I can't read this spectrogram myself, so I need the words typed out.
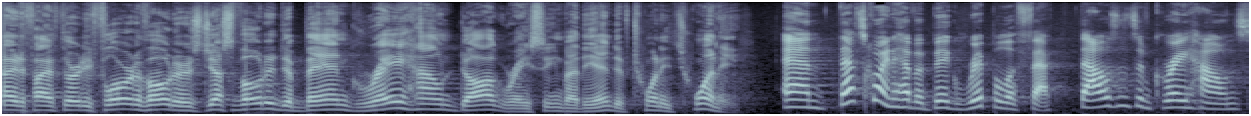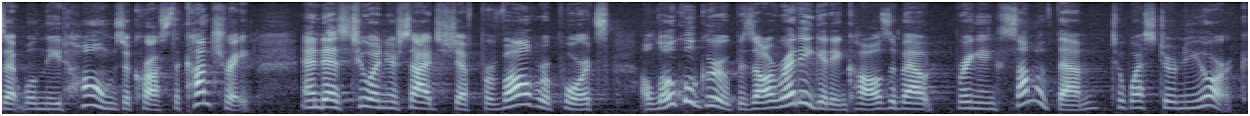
Tonight at 5:30, Florida voters just voted to ban greyhound dog racing by the end of 2020. And that's going to have a big ripple effect. Thousands of greyhounds that will need homes across the country. And as Two on Your Side's Jeff Preval reports, a local group is already getting calls about bringing some of them to Western New York.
